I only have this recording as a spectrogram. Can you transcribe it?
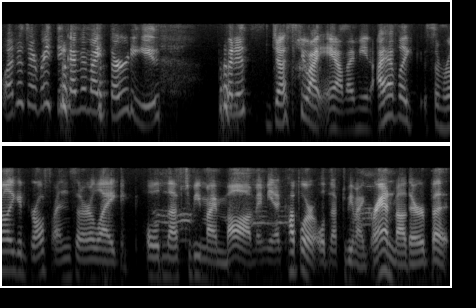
Why does everybody think I'm in my 30s? But it's just who I am. I mean, I have like some really good girlfriends that are like old enough to be my mom. I mean, a couple are old enough to be my grandmother, but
